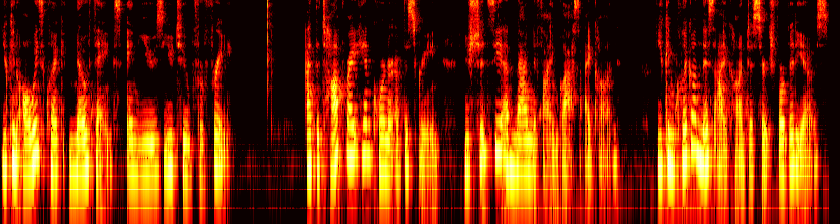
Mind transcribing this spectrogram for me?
You can always click No Thanks and use YouTube for free. At the top right hand corner of the screen, you should see a magnifying glass icon. You can click on this icon to search for videos.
